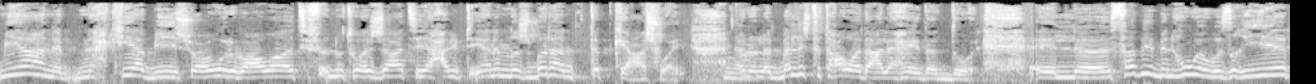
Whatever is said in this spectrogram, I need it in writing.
يعني بنحكيها بشعور وبعواطف إنه توجعتي يا حبيبتي يعني بنجبرها تبكي على شوي نعم. إنه لتبلش تتعود على هيدا الدور. الصبي من هو وصغير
